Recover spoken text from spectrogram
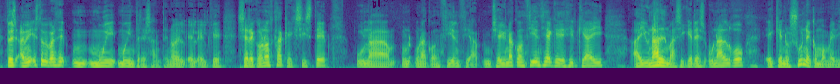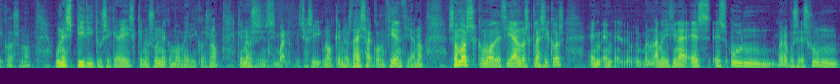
Entonces, a mí esto me parece muy, muy interesante, ¿no? el que se reconozca que existe una, una conciencia. Si hay una conciencia, quiere decir que hay, hay un alma, si quieres, un algo eh, que nos une como médicos, ¿no? Un espíritu, si queréis, que nos une como médicos, ¿no? Que nos, bueno, dicho así, ¿no? Que nos da esa conciencia, ¿no? Somos, como decían los clásicos, bueno, la medicina es, es un, bueno, pues es un,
